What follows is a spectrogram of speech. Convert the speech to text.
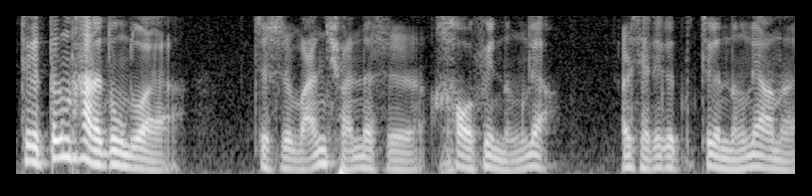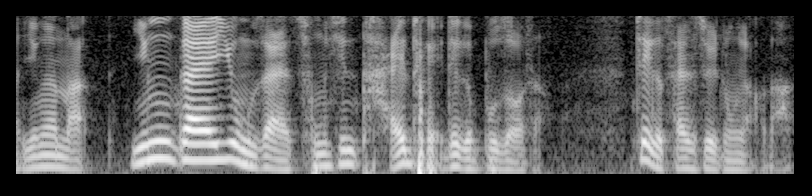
这个蹬踏的动作呀，这是完全的是耗费能量，而且这个这个能量呢，应该拿应该用在重新抬腿这个步骤上，这个才是最重要的哈，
